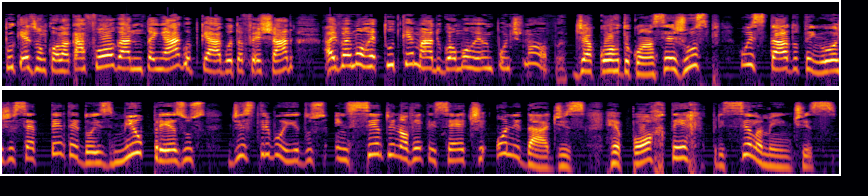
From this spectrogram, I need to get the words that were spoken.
Porque eles vão colocar fogo, ah, não tem água, porque a água está fechada, aí vai morrer tudo queimado, igual morreu em Ponte Nova. De acordo com a Sejusp, o Estado tem hoje 72 mil presos distribuídos em 197 unidades. Repórter Priscila Mendes.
